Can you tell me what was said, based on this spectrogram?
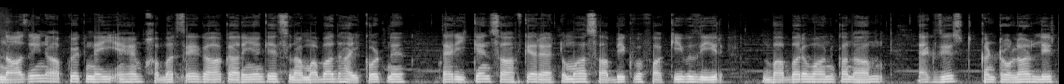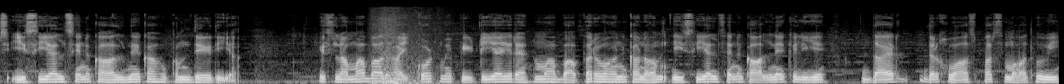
नाजरीन, आपको एक नई अहम खबर से आगाह कर रही हैं कि इस्लामाबाद हाई कोर्ट ने तहरीक इंसाफ के रहनुमा सबक वफाकी वज़ीर बाबर अवान का नाम exit control list E C L से निकालने का हुक्म दे दिया। इस्लामाबाद हाई कोर्ट में पी टी आई रहनुमा बाबर अवान का नाम ई सी एल से निकालने के लिए दायर दरख्वास्त पर समात हुई।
